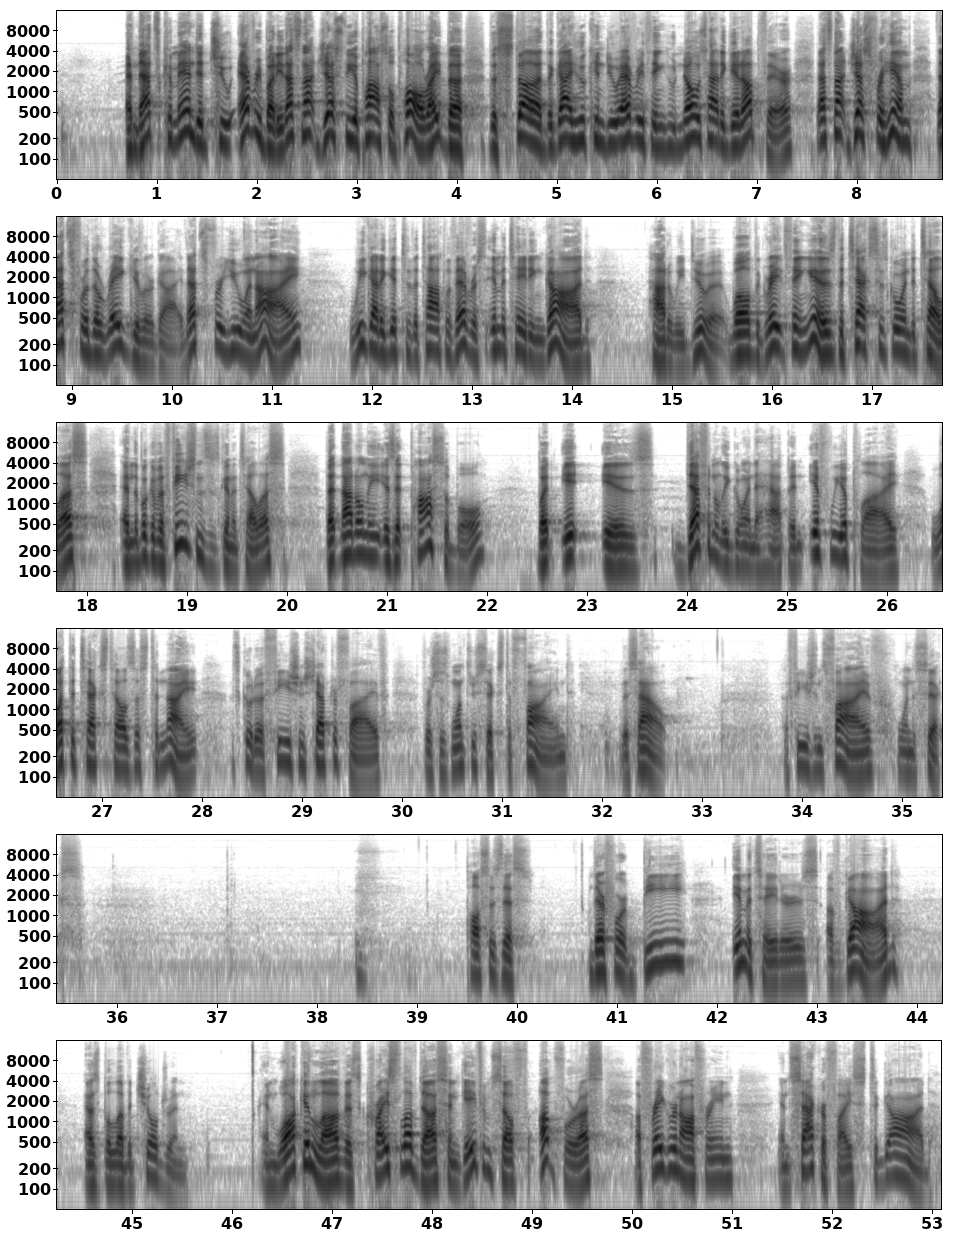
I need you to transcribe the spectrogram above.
And that's commanded to everybody. That's not just the Apostle Paul, right? The, the stud, the guy who can do everything, who knows how to get up there. That's not just for him, that's for the regular guy. That's for you and I. We got to get to the top of Everest imitating God. How do we do it? Well, the great thing is, the text is going to tell us, and the book of Ephesians is going to tell us, that not only is it possible, but it is definitely going to happen if we apply what the text tells us tonight. Let's go to Ephesians chapter 5 verses 1 through 6 to find this out. Ephesians 5 1 to 6. Paul says this Therefore, be imitators of God as beloved children, and walk in love as Christ loved us and gave himself up for us, a fragrant offering and sacrifice to God.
